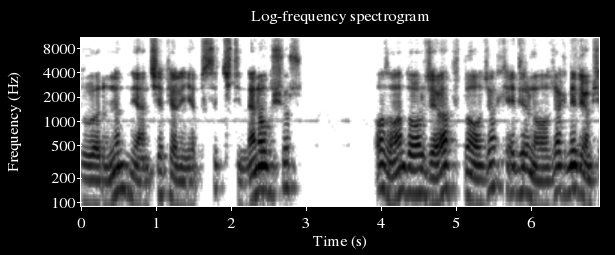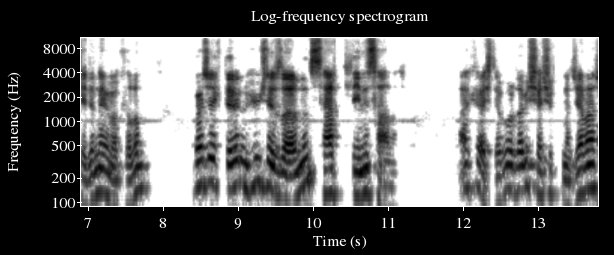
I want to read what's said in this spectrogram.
duvarının yani çeperin yapısı kitinden oluşur. O zaman doğru cevap ne olacak? Edirne olacak. Ne diyormuş Edirne bir bakalım. Böceklerin hücre zarının sertliğini sağlar. Arkadaşlar burada bir şaşırtmaca var.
